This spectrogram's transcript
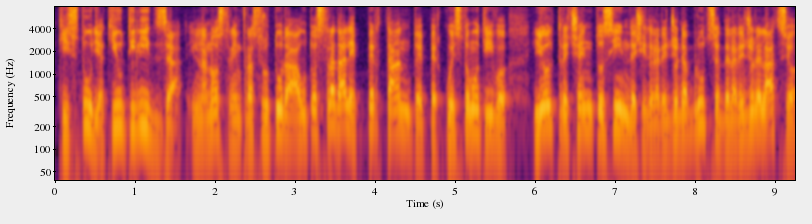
chi studia, chi utilizza la nostra infrastruttura autostradale e pertanto e per questo motivo gli oltre 100 sindaci della Regione Abruzzo e della Regione Lazio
